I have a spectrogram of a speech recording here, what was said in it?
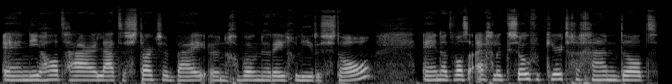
En die had haar laten starten bij een gewone reguliere stal. En dat was eigenlijk zo verkeerd gegaan dat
